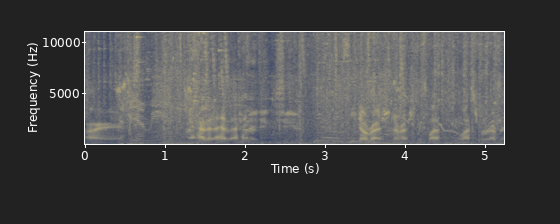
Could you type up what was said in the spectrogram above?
Alright. I have it, I have it, I have it. No rush, no rush. This last, can last forever.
